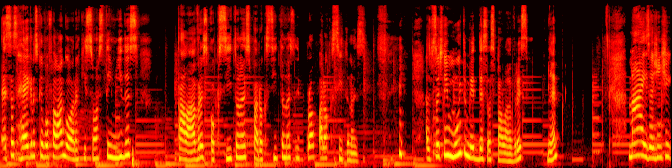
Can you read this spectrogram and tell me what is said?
essas regras que eu vou falar agora, que são as temidas palavras oxítonas, paroxítonas e proparoxítonas. As pessoas têm muito medo dessas palavras, né? Mas a gente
